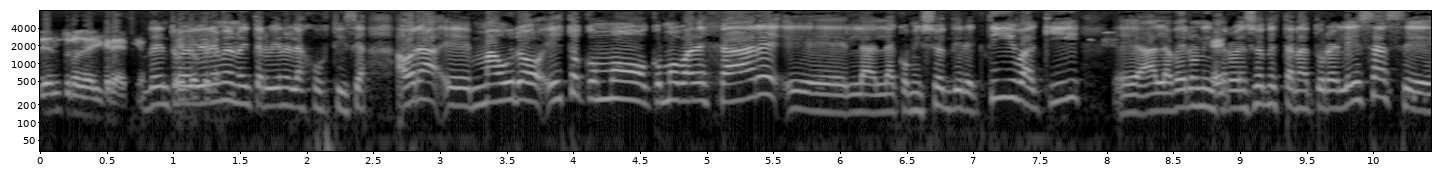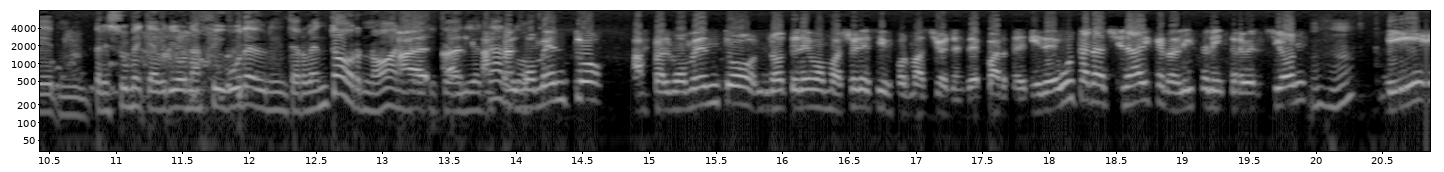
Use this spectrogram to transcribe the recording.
dentro del gremio. Dentro del gremio no interviene la justicia. Ahora, eh, Mauro, ¿esto cómo, cómo va a dejar eh, la, comisión directiva aquí? Eh, al haber una intervención de esta naturaleza, se mm, presume que habría una figura de un interventor, ¿no? hasta el momento hasta el momento no tenemos mayores informaciones de parte ni de UTA Nacional que realiza la intervención, ni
